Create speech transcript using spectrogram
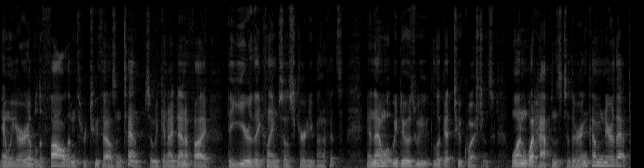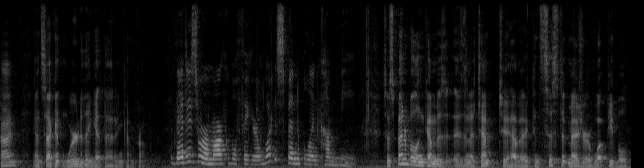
and we are able to follow them through 2010. So we can identify the year they claim Social Security benefits. And then what we do is we look at two questions. One, what happens to their income near that time? And second, where do they get that income from? That is a remarkable figure. And what does spendable income mean? So spendable income is, is an attempt to have a consistent measure of what people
